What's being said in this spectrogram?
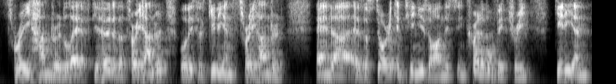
300 left. You heard of the 300? Well, this is Gideon's 300. And uh, as the story continues on, this incredible victory, Gideon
